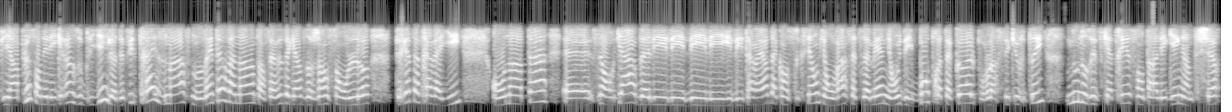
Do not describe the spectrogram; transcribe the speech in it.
Puis, en plus, on est les grands oubliés, là. Depuis le 13 mars, nos intervenantes en service de garde d'urgence sont là, prêtes à travailler. On entend, euh, si on regarde les, les, les, les, les travailleurs de la construction qui ont ouvert cette semaine, ils ont eu des beaux protocoles pour leur sécurité. Nous, nos éducatrices sont en legging, en t-shirt,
